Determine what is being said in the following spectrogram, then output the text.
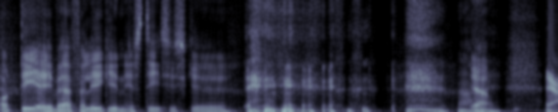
Og det er i hvert fald ikke en æstetisk... Øh... Nej. Ja. Ja,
